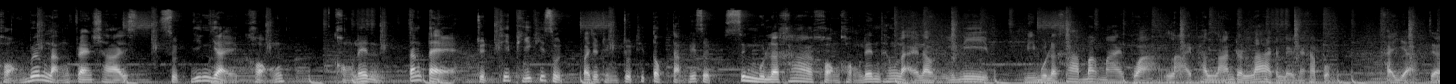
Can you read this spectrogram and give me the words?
ของเบื้องหลังแฟรนไชส์สุดยิ่งใหญ่ของของเล่น ตั้งแต่จุดที่พีคที่สุดไปจนถึงจุดที่ตกต่ำที่สุด ซึ่งมูลค่าของของเล่นทั้งหลายเหล่านี้นี่มีมูลค่ามากมายกว่าหลายพันล้านดอลลาร์กันเลยนะครับผมใครอยากจะ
